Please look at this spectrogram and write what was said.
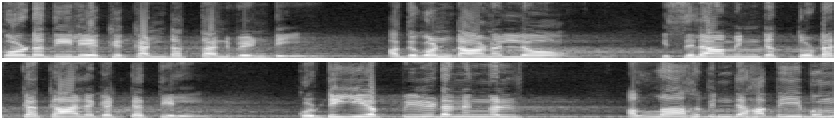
കോടതിയിലേക്ക് കണ്ടെത്താൻ വേണ്ടി. അതുകൊണ്ടാണല്ലോ ഇസ്ലാമിന്റെ തുടക്ക കാലഘട്ടത്തിൽ കൊടിയ പീഡനങ്ങൾ അള്ളാഹുവിന്റെ ഹബീബും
